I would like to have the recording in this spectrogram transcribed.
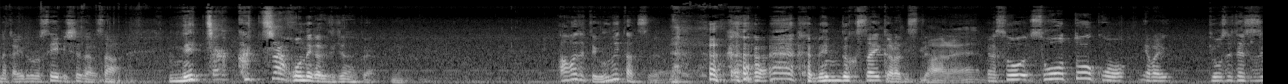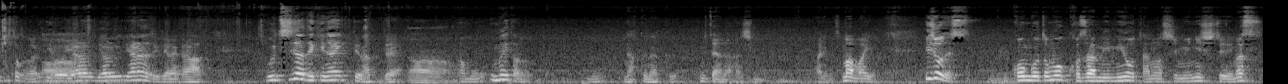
なんかいろいろ整備してたらさめちゃくちゃ骨が出てきたんだよ、慌てて埋めたっつうよ。面倒くさいからっつって、まあね。そう相当こうやっぱり行政手続きとかいろいろやらやるやらないといけないからうちではできないってなってああもう埋めたの。泣く泣くみたいな話もあります。まあまあいいよ。以上です、今後とも小座耳を楽しみにしています。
